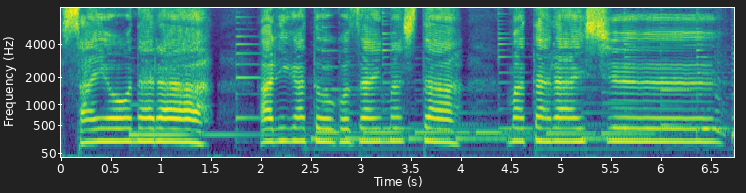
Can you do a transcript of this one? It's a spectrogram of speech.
さようなら。ありがとうございました。また来週。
